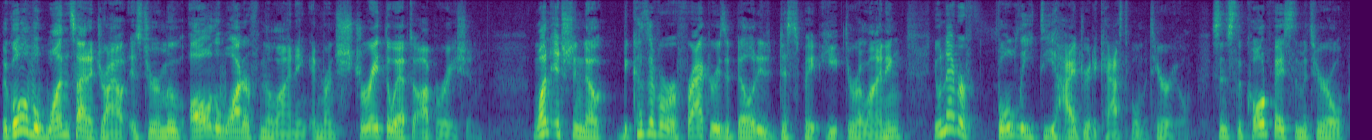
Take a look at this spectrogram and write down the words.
The goal of a one sided dryout is to remove all the water from the lining and run straight the way up to operation. One interesting note because of a refractory's ability to dissipate heat through a lining, you'll never fully dehydrate a castable material, since the cold face of the material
